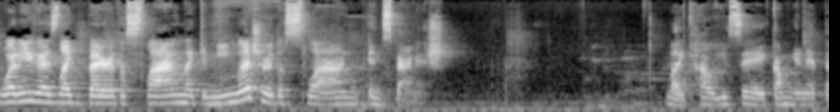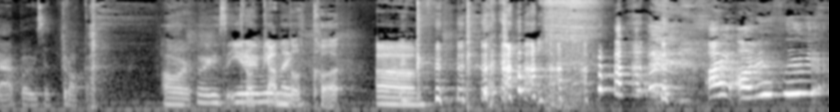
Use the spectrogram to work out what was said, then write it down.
What do you guys like better, the slang like in English or the slang in Spanish? Like how you say camioneta, but you say troca. or Or you, say, you know what I mean? Like cut. Um, I honestly,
